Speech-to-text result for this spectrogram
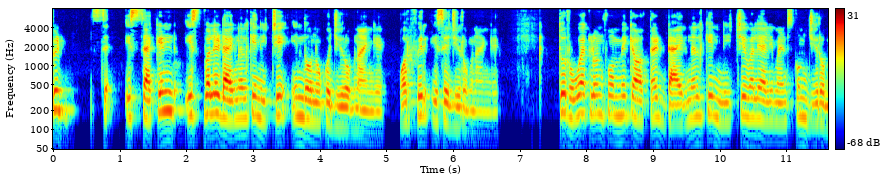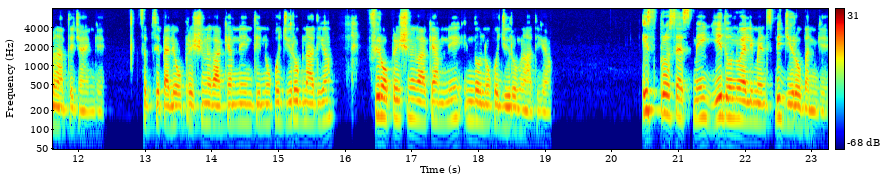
फिर इस सेकंड इस वाले डायगनल के नीचे इन दोनों को ज़ीरो बनाएँगे और फिर इसे ज़ीरो बनाएँगे। तो रो एक्लोन फॉर्म में क्या होता है? डायगनल के नीचे वाले एलिमेंट्स को हम ज़ीरो बनाते जाएँगे। सबसे पहले ऑपरेशन लगा के हमने इन तीनों को ज़ीरो बना दिया। फिर ऑपरेशन लगा के हमने इन दोनों को ज़ीरो बना दिया। इस प्रोसेस में ये दोनों एलिमेंट्स भी ज़ीरो बन गए।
